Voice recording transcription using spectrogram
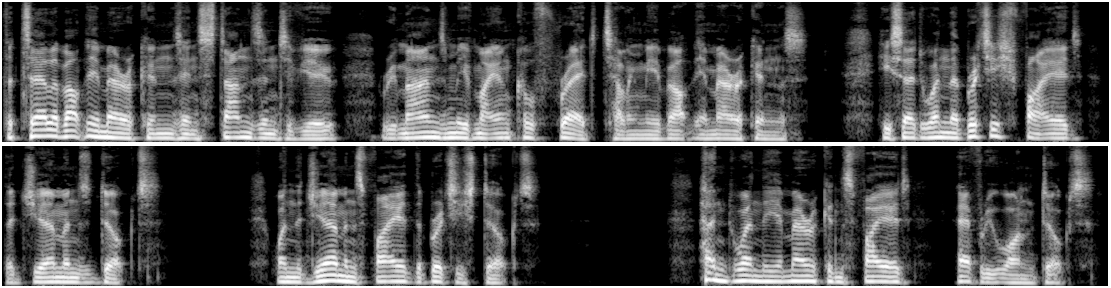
The tale about the Americans in Stan's interview reminds me of my Uncle Fred telling me about the Americans. He said when the British fired, the Germans ducked. When the Germans fired, the British ducked. And when the Americans fired, everyone ducked.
